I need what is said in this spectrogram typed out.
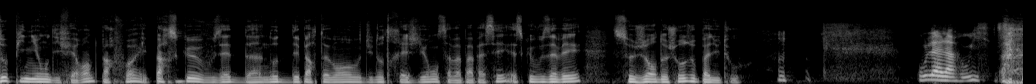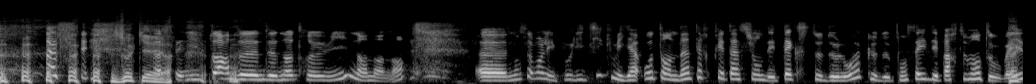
opinions différentes parfois, et parce que vous êtes d'un autre département ou d'une autre région, ça va pas passer. Est-ce que vous avez ce genre de choses ou pas du tout? Ouh là là, oui. Joker. C'est l'histoire de, notre vie. Non, non, non. Euh, non seulement les politiques, mais il y a autant d'interprétations des textes de loi que de conseils départementaux. Vous voyez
